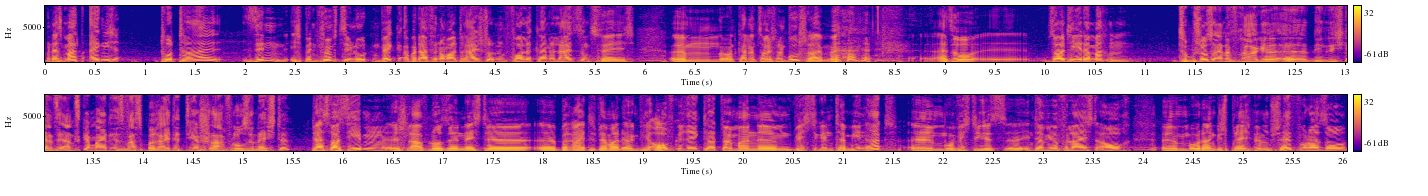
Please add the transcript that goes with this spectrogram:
Und das macht eigentlich total Sinn. Ich bin 15 Minuten weg, aber dafür nochmal drei Stunden volle Kanne leistungsfähig ähm, und kann dann zum Beispiel ein Buch schreiben. also äh, sollte jeder machen. Zum Schluss eine Frage, äh, die nicht ganz ernst gemeint ist. Was bereitet dir schlaflose Nächte? Das, was jedem äh, schlaflose Nächte äh, bereitet. Wenn man irgendwie aufgeregt hat, wenn man ähm, einen wichtigen Termin hat, ähm, ein wichtiges Interview vielleicht auch, ähm, oder ein Gespräch mit dem Chef oder so,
